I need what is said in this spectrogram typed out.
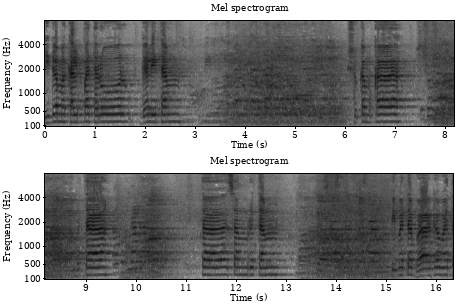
निगमकल्पतरोर्गलितं शुकमुखा अमृता तसमृतं पिबत भागवत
